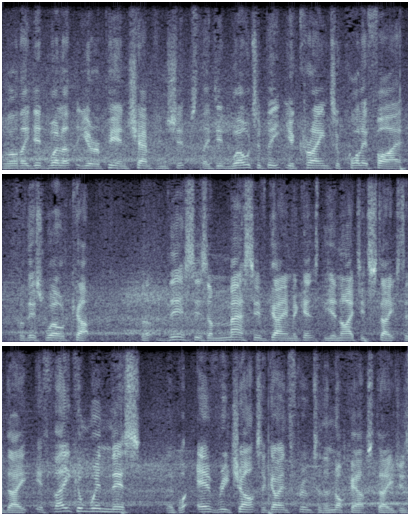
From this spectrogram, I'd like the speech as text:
Well, they did well at the European Championships. They did well to beat Ukraine to qualify for this World Cup. But this is a massive game against the United States today. If they can win this, they've got every chance of going through to the knockout stages.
